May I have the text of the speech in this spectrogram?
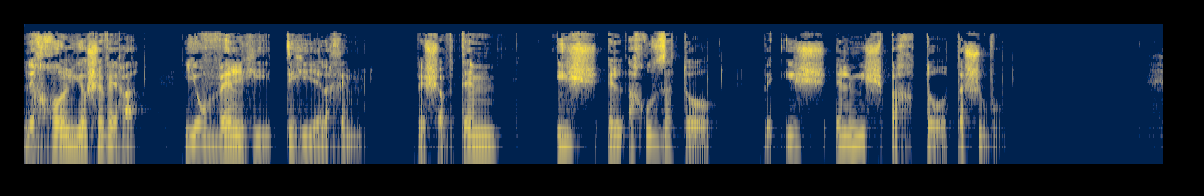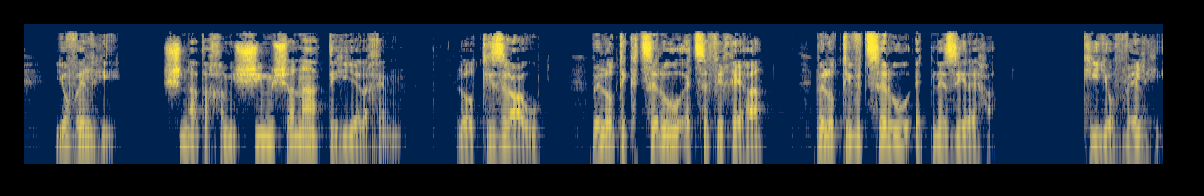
לכל יושביה, יובל היא תהיה לכם, ושבתם איש אל אחוזתו, ואיש אל משפחתו תשובו. יובל היא, שנת החמישים שנה תהיה לכם, לא תזרעו, ולא תקצרו את ספיחיה, ולא תבצרו את נזיריה. כי יובל היא,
